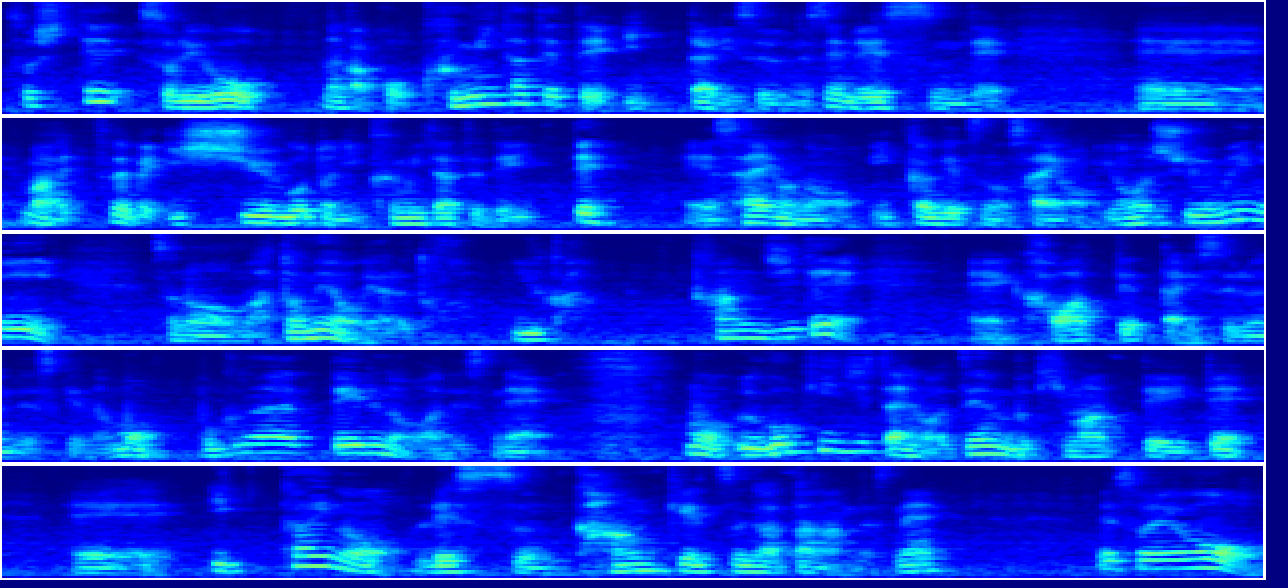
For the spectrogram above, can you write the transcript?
そしてそれをなんかこう組み立てていったりするんですねレッスンで、えーまあ、例えば1週ごとに組み立てていって、えー、最後の1ヶ月の最後4週目にそのまとめをやるというか感じで、え変わっていったりするんですけども僕がやっているのはですねもう動き自体は全部決まっていて、え、1回のレッスン完結型なんですね。でそれを、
